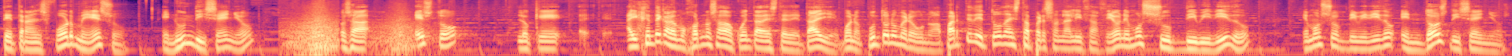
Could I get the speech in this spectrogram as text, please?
te transforme eso en un diseño. O sea, esto, lo que... Eh, hay gente que a lo mejor no se ha dado cuenta de este detalle. Bueno, punto número uno. Aparte de toda esta personalización, hemos subdividido, hemos subdividido en dos diseños.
